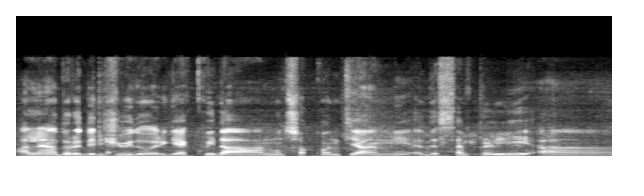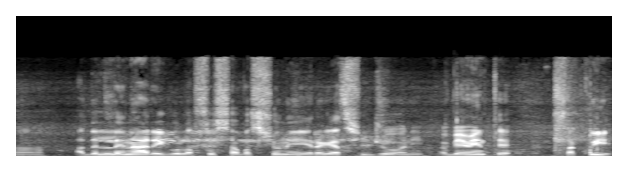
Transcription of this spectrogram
allenatore dei ricevitori, che è qui da non so quanti anni ed è sempre lì a- ad allenare con la stessa passione i ragazzi giovani. Ovviamente sta qui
